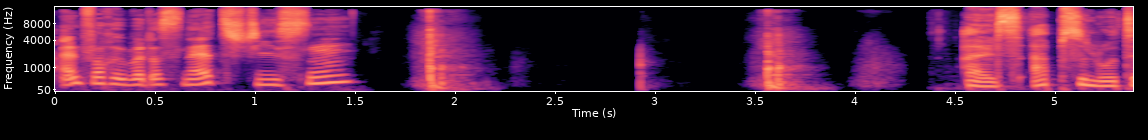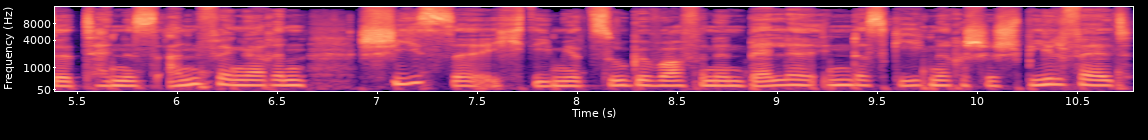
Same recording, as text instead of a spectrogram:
einfach über das Netz schießen. Als absolute Tennisanfängerin schieße ich die mir zugeworfenen Bälle in das gegnerische Spielfeld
